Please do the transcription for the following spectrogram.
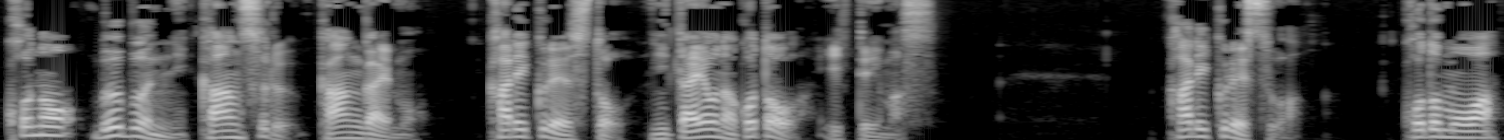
この部分に関する考えもカリクレスと似たようなことを言っています。カリクレスは子供は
